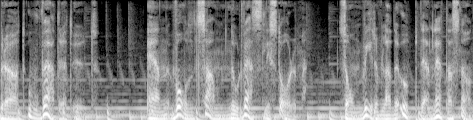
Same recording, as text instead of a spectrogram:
bröt ovädret ut. En våldsam nordvästlig storm som virvlade upp den lätta snön.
